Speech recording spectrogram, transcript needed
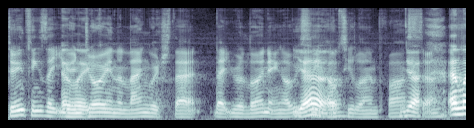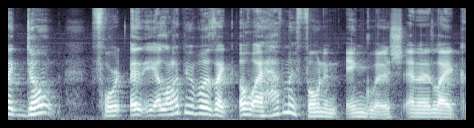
Doing things that you and, like- enjoy in the language that that you're learning obviously Yeah. helps you learn faster. Yeah, and like don't for a a lot of people is like, oh, I have my phone in English, and I like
